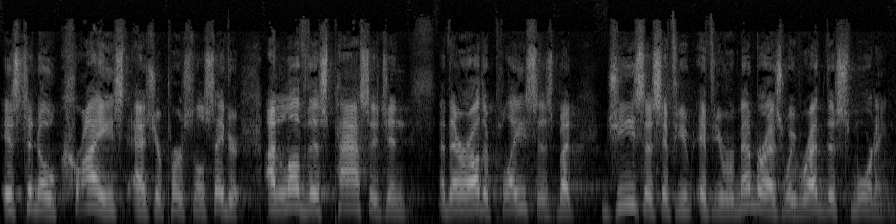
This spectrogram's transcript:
is to know Christ as your personal Savior. I love this passage, and there are other places, but Jesus, if you, if you remember as we read this morning,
